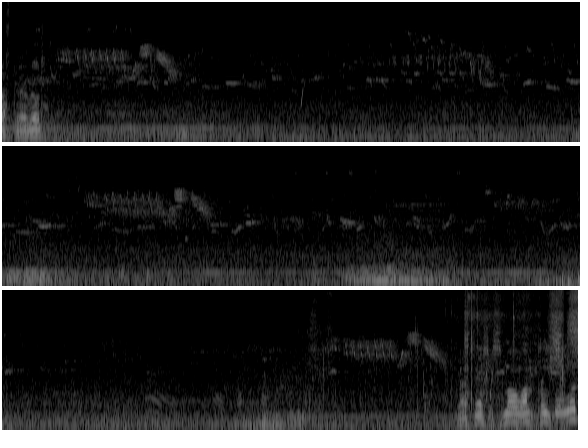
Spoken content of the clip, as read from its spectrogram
After a. Got a fish, a small one, please be good.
